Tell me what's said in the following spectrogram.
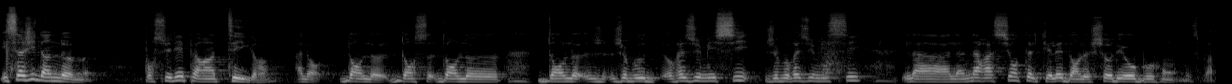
Il s'agit d'un homme poursuivi par un tigre alors, dans le, dans le, dans le, je, vous résume ici, je vous résume ici la, narration telle qu'elle est dans le Shodeo Buhon, n'est-ce pas?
